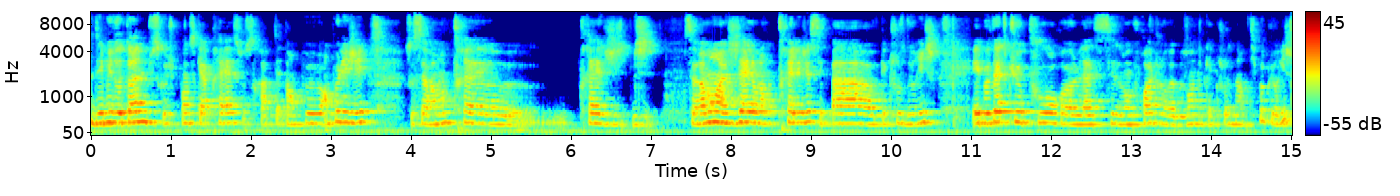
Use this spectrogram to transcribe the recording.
début d'automne, puisque je pense qu'après ce sera peut-être un peu, un peu léger, parce que c'est vraiment très, très, c'est vraiment un gel vraiment très léger, c'est pas quelque chose de riche. Et peut-être que pour la saison froide, j'aurais besoin de quelque chose d'un petit peu plus riche.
